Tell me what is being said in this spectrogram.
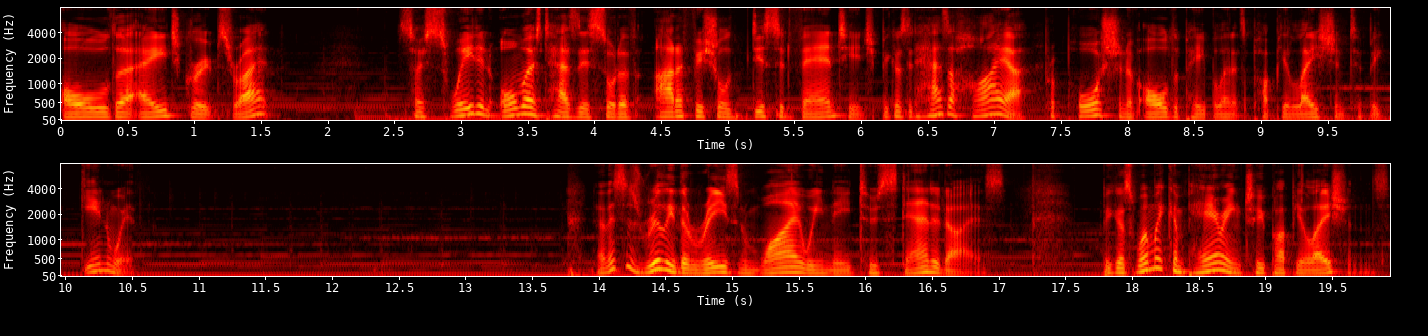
older age groups, right? So Sweden almost has this sort of artificial disadvantage because it has a higher proportion of older people in its population to begin with. Now, this is really the reason why we need to standardize. Because when we're comparing two populations,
